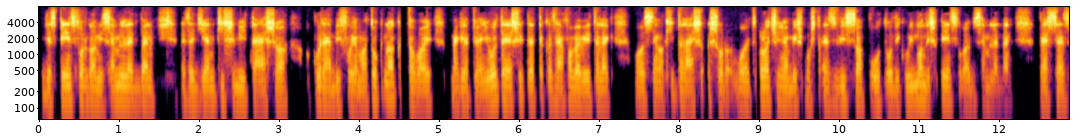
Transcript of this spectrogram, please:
hogy ez pénzforgalmi szemléletben, ez egy ilyen kisimítása a korábbi folyamatoknak. Tavaly meglepően jól teljesítettek az áfa bevételek, valószínűleg a kitalás sor volt alacsonyabb, és most ez visszapótódik, úgymond, és a pénzforgalmi szemléletben persze ez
